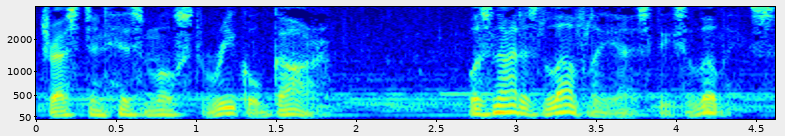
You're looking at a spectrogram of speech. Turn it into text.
dressed in his most regal garb, was not as lovely as these lilies.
